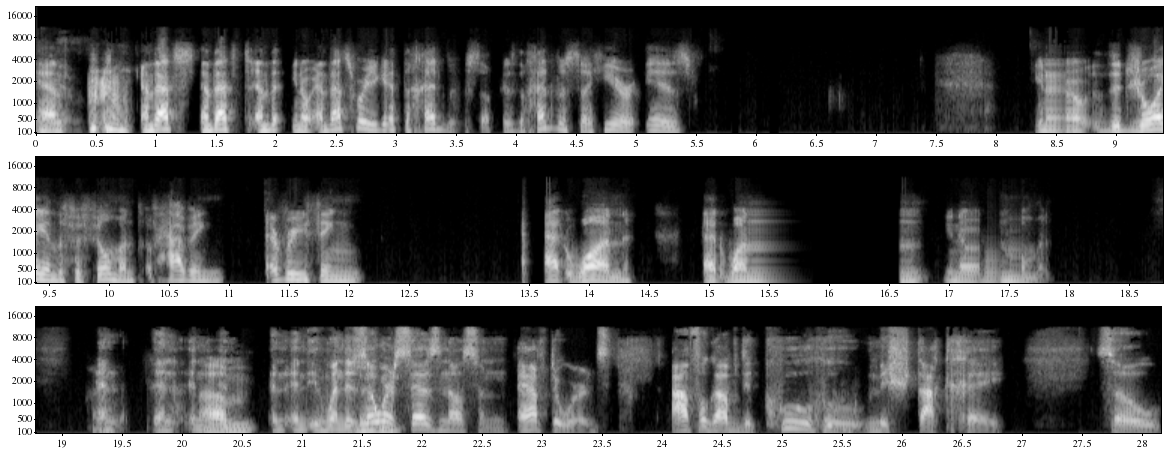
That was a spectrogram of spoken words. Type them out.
and and that's and that's and the, you know and that's where you get the chedvasa because the chedvasa here is you know the joy and the fulfillment of having everything at one at one you know moment. And and and, um, and, and, and, when the Zohar says Nelson afterwards, Afagav de kulhu mishtakche. So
